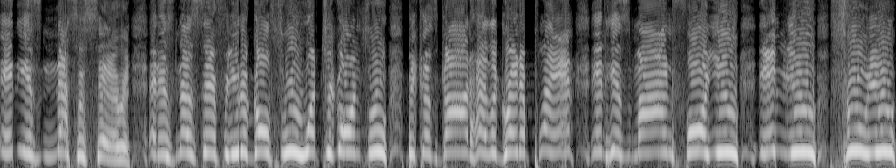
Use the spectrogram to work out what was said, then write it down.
it is necessary. It is necessary for you to go through what you're going through because God has a greater plan in His mind for you, in you, through you.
